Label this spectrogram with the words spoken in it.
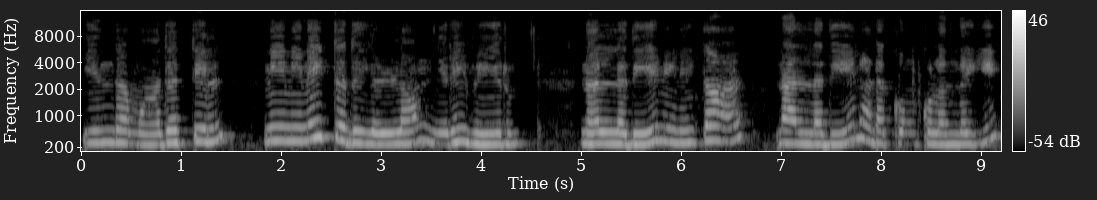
இந்த மாதத்தில் நீ நினைத்தது எல்லாம் நிறைவேறும். நல்லதே நினைத்தால் நல்லதே நடக்கும் குழந்தையே.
